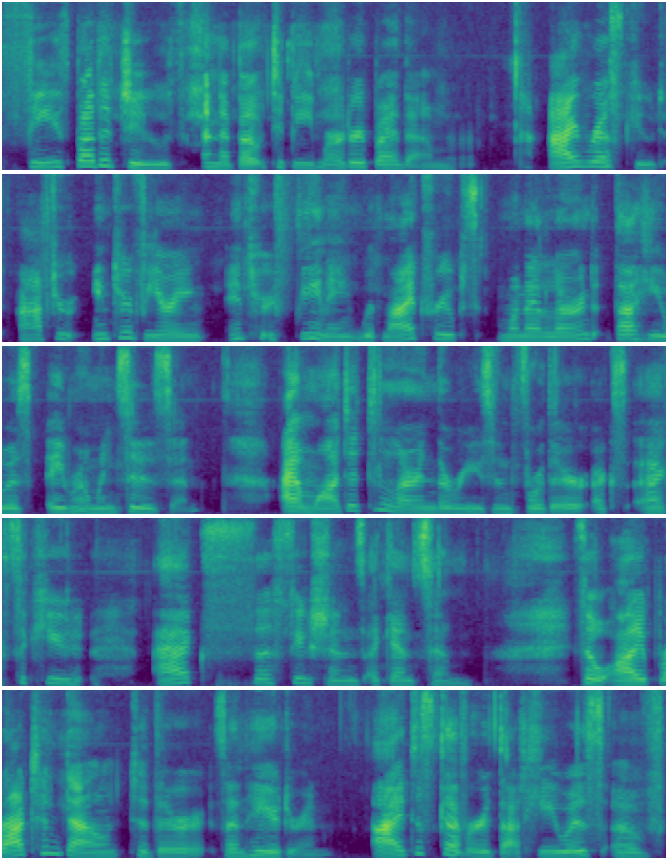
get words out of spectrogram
seized by the Jews and about to be murdered by them, I rescued after interfering, intervening with my troops when I learned that he was a Roman citizen. I wanted to learn the reason for their ex- execute, executions against him. So I brought him down to their Sanhedrin. I discovered that he was of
